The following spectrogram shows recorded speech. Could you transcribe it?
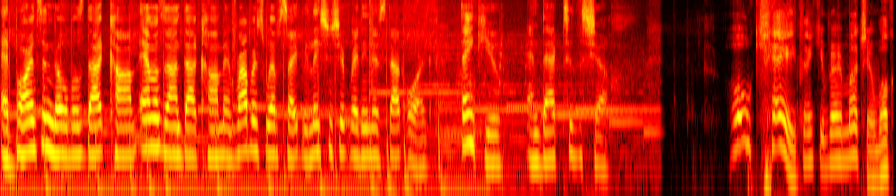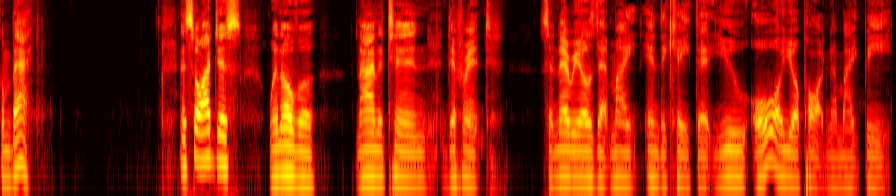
at barnesandnobles.com, amazon.com, and Robert's website, relationshipreadiness.org. Thank you, and back to the show. Okay, thank you very much, and welcome back. And so I just went over nine or ten different scenarios that might indicate that you or your partner might be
